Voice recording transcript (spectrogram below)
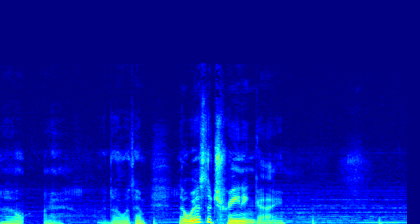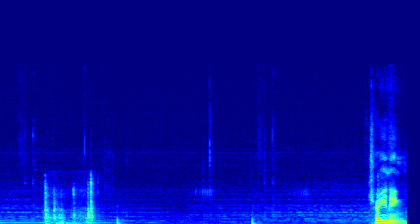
Now, okay, we're done with him. Now, where's the training guy? Training.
